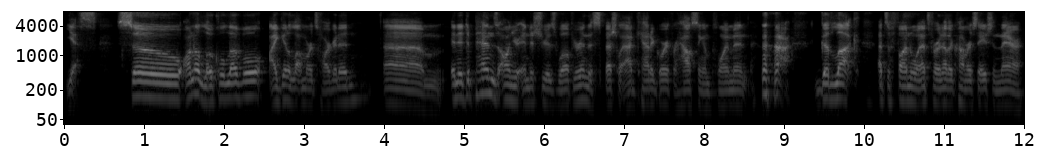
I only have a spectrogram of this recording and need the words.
Yes. So on a local level, I get a lot more targeted. Um, and it depends on your industry as well. If you're in the special ad category for housing employment, good luck. That's a fun one. That's for another conversation there.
